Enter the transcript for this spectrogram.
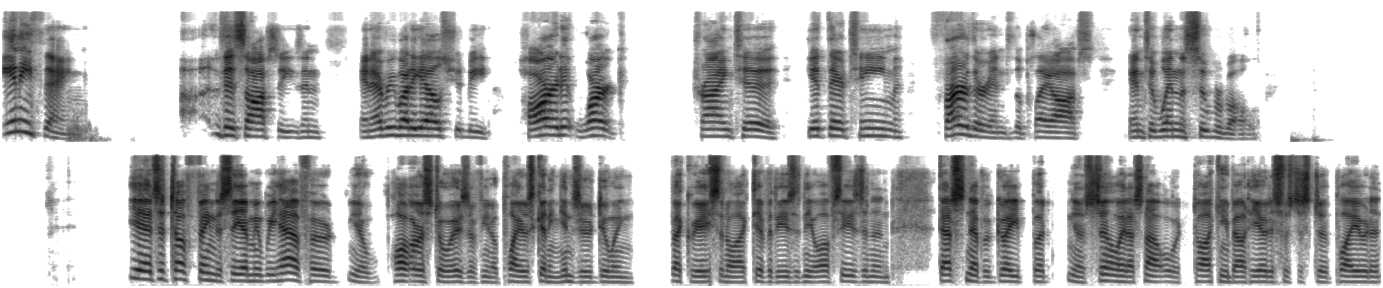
anything uh, this offseason, and everybody else should be hard at work trying to get their team further into the playoffs and to win the Super Bowl. Yeah, it's a tough thing to see. I mean, we have heard, you know, horror stories of, you know, players getting injured doing recreational activities in the off season, and that's never great. But you know, certainly that's not what we're talking about here. This was just a player that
